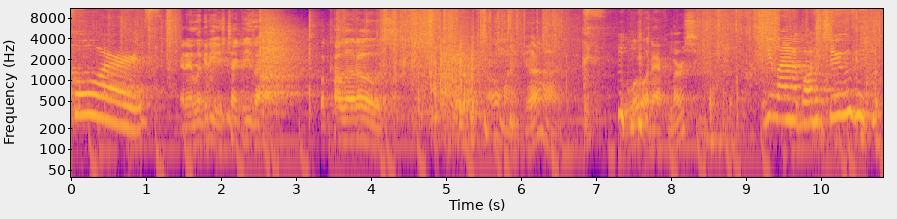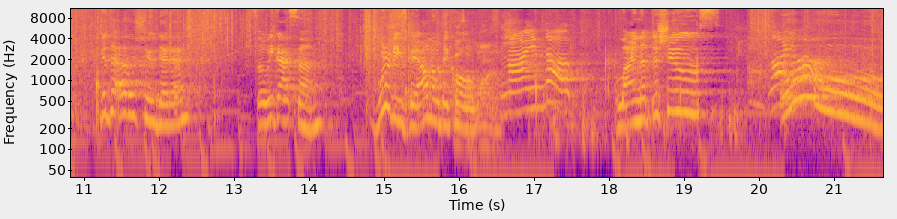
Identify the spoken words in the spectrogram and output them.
fours. And then look at these. Check these out. What color are those? Oh my God. Lord have mercy. You lining up all his shoes? Get the other shoe, Dada. So we got some. What are these, babe? I don't know what they call. are Line up. Line up the shoes. Line Ooh.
